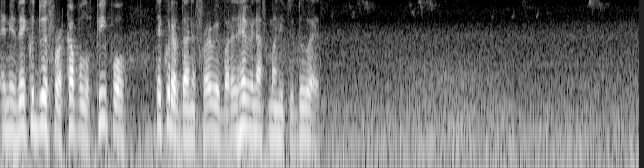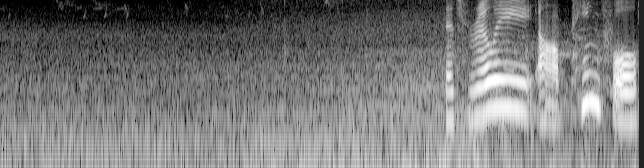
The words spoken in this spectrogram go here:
and if they could do it for a couple of people, they could have done it for everybody. They have enough money to do it. It's really uh, painful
